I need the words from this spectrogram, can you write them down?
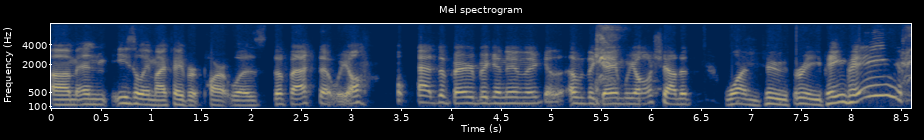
Um and easily my favorite part was the fact that we all at the very beginning of the game we all shouted one, two, three, ping ping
